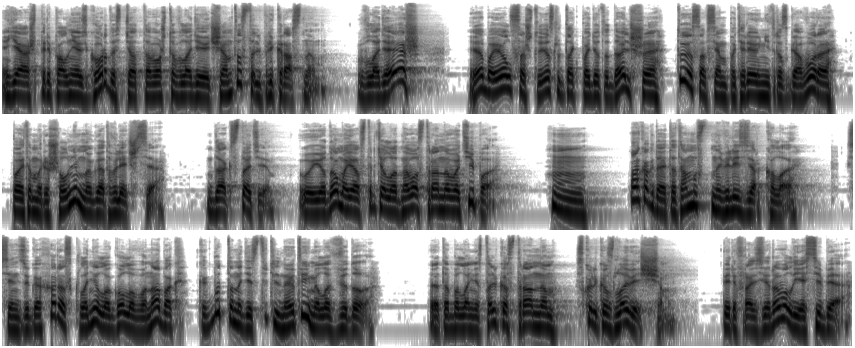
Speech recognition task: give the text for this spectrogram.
Я аж переполняюсь гордостью от того, что владею чем-то столь прекрасным. Владеешь? Я боялся, что если так пойдет и дальше, то я совсем потеряю нить разговора, поэтому решил немного отвлечься. Да, кстати, у ее дома я встретил одного странного типа. Хм, а когда это там установили зеркало? Сензюгахара склонила голову на бок, как будто она действительно это имела в виду. Это было не столько странным, сколько зловещим. Перефразировал я себя.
